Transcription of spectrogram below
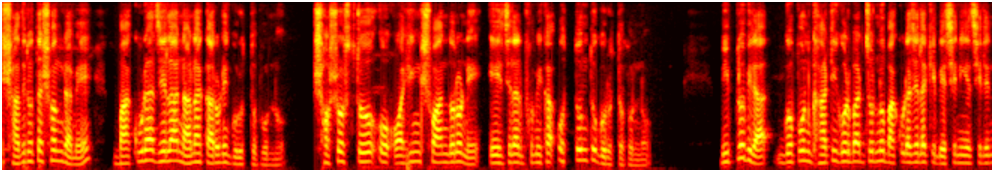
স্বাধীনতা সংগ্রামে বাঁকুড়া জেলা নানা কারণে গুরুত্বপূর্ণ। সশস্ত্র ও অহিংস আন্দোলনে এই জেলার ভূমিকা অত্যন্ত গুরুত্বপূর্ণ। বিপ্লবীরা গোপন ঘাঁটি গড়বার জন্য বাঁকুড়া জেলাকে বেছে নিয়েছিলেন।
